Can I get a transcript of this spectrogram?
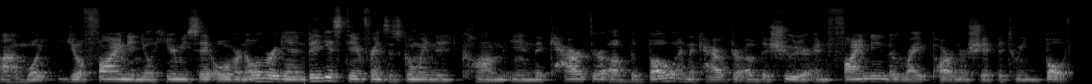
Um, what you'll find and you'll hear me say over and over again, biggest difference is going to come in the character of the bow and the character of the shooter and finding the right partnership between both.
